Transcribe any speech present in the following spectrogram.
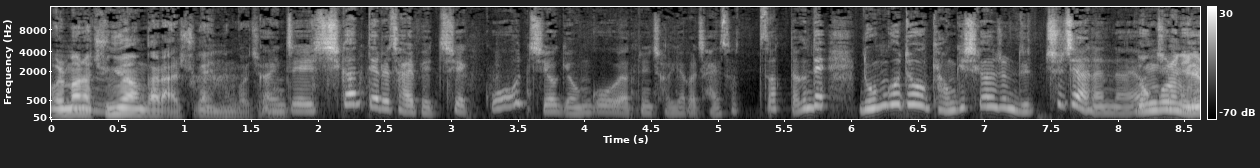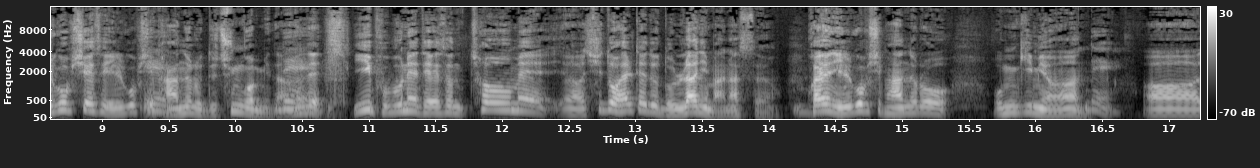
얼마나 중요한가를 알 수가 있는 거죠. 음. 그러니까 이제 시간대를 잘 배치했고 지역 연고 같은 전략을 잘 썼- 썼다. 근데 농구도 경기 시간을 좀 늦추지 않았나요? 농구는 최근에? 7시에서 7시 예. 반으로 늦춘 겁니다. 네. 그런데 이 부분에 대해서는 처음에 어, 시도할 때도 논란이 많았어요. 과연 7시 반으로 옮기면 음. 네. 어,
